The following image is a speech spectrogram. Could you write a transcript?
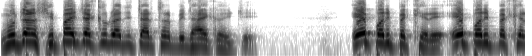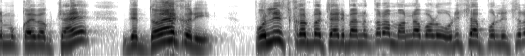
ମୁଁ ଜଣେ ସିପାହୀ ଚାକିରିରୁ ଆଜି ଚାରିଥର ବିଧାୟକ ହେଇଛି। ଏ ପରିପ୍ରେକ୍ଷୀରେ ଏ ପରିପ୍ରେକ୍ଷୀରେ ମୁଁ କହିବାକୁ ଚାହେଁ ଯେ ଦୟାକରି ପୋଲିସ କର୍ମଚାରୀମାନଙ୍କର ମନୋବଳ ଓଡ଼ିଶା ପୋଲିସର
